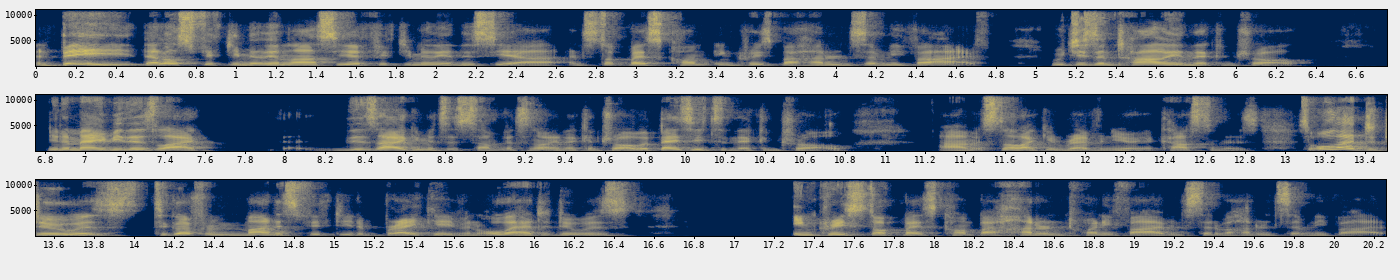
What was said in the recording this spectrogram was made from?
And B, they lost 50 million last year, 50 million this year, and stock based comp increased by 175, which is entirely in their control. You know, maybe there's like, there's arguments that some of it's not in their control, but basically it's in their control. Um, it's not like your revenue or your customers. So all they had to do was to go from minus 50 to break even, all they had to do was increase stock based comp by 125 instead of 175.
